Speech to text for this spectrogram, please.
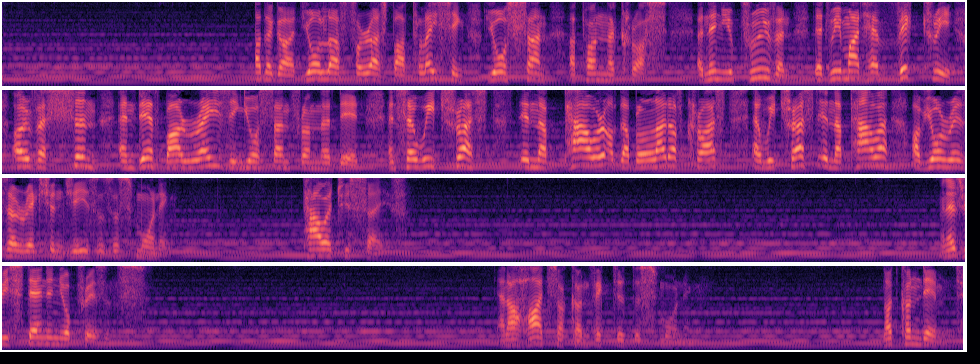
Father God, your love for us by placing your Son upon the cross. And then you've proven that we might have victory over sin and death by raising your Son from the dead. And so we trust in the power of the blood of Christ and we trust in the power of your resurrection, Jesus, this morning. Power to save. And as we stand in your presence, and our hearts are convicted this morning, not condemned,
